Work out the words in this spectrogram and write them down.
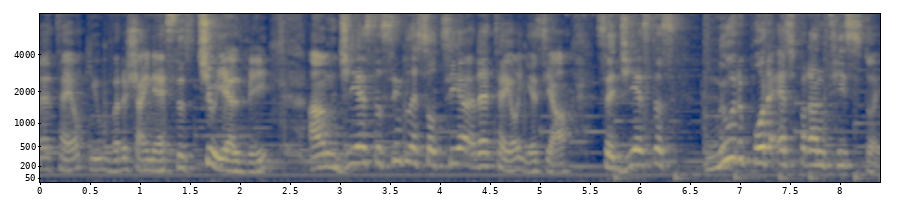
retejo, kiu verŝajne estas ĉiuj el vi, um, ĝi estas simple socia retejo, jes ja, sed ĝi estas nur por esperantistoj.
